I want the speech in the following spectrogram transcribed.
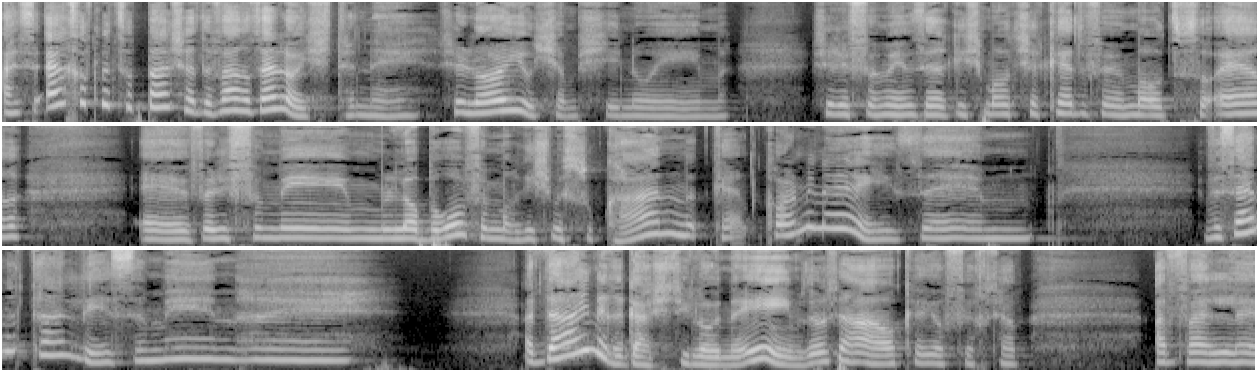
אז איך את מצפה שהדבר הזה לא ישתנה? שלא יהיו שם שינויים? שלפעמים זה ירגיש מאוד שקט, לפעמים מאוד סוער, אה, ולפעמים לא ברור, לפעמים מרגיש מסוכן, כן, כל מיני. זה... וזה נתן לי איזה מין... אה, עדיין הרגשתי לא נעים, זה לא שאה, אוקיי, יופי, עכשיו... אבל אה,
